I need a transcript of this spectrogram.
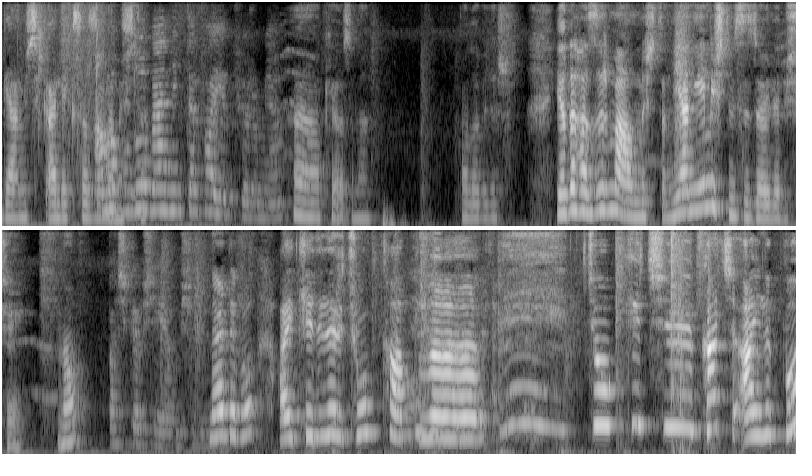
gelmiştik. Alex Ama hazırlamıştı. bunu ben ilk defa yapıyorum ya. Ha okey o zaman. Olabilir. Ya da hazır mı almıştın? Yani yemiştim siz öyle bir şey. No? Başka bir şey yapmışım. Nerede bu? Ay kedileri çok tatlı. çok küçük. Kaç aylık bu?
